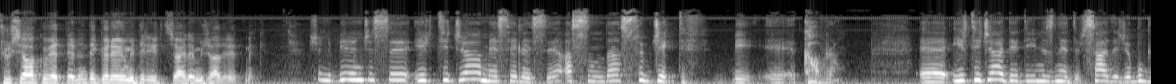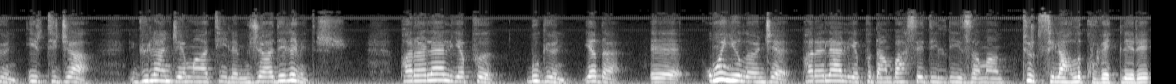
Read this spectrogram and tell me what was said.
Türk Silahlı Kuvvetleri'nin de görevi midir irtica ile mücadele etmek? Şimdi birincisi irtica meselesi aslında sübjektif bir e, kavram. E, irtica dediğiniz nedir? Sadece bugün irtica Gülen cemaatiyle mücadele midir? Paralel yapı bugün ya da e, 10 yıl önce paralel yapıdan bahsedildiği zaman Türk Silahlı Kuvvetleri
